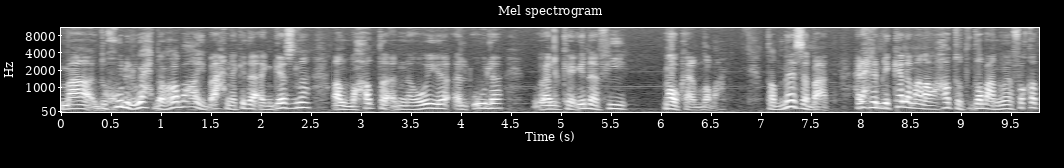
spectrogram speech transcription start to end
مع دخول الوحدة الرابعة يبقى إحنا كده أنجزنا المحطة النووية الأولى الكائنة في موقع الضبع. طب ماذا بعد؟ هل إحنا بنتكلم على محطة الضبع النووية فقط؟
